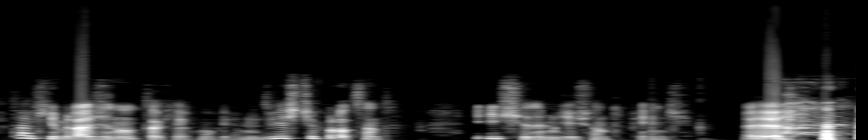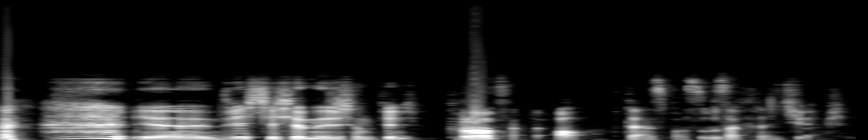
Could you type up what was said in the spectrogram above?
W takim razie, no tak jak mówiłem, 200% i 75. e, e, 275%. O, w ten sposób zakręciłem się.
